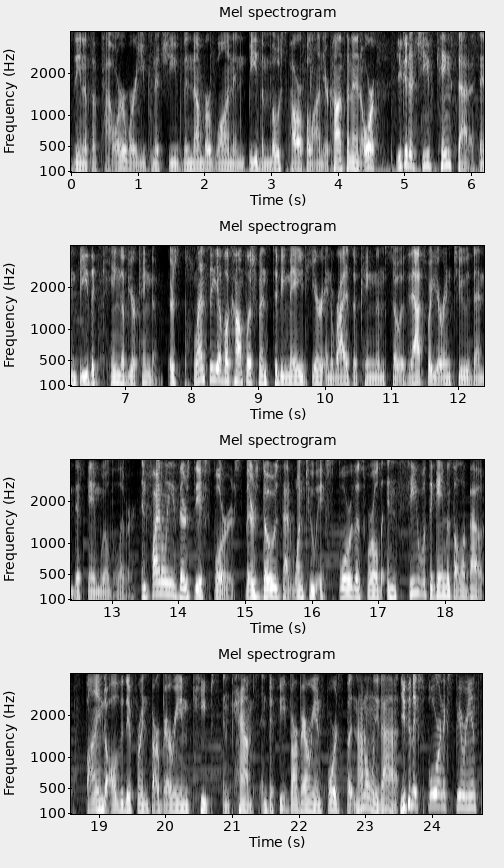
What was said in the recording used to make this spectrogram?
zenith of power where you can achieve the number one and be the most powerful on your continent or you can achieve king status and be the king of your kingdom. There's plenty of accomplishments to be made here in rise of kingdoms so if that's what you're into then this game will deliver. And finally there's the explorers. There's those that want to explore this world and see what the game is all about. Find all the different barbarian keeps and camps and defeat barbarian forts but not only that you can explore and experience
